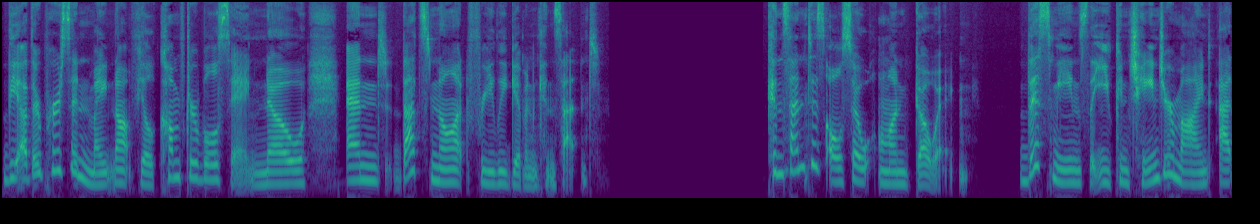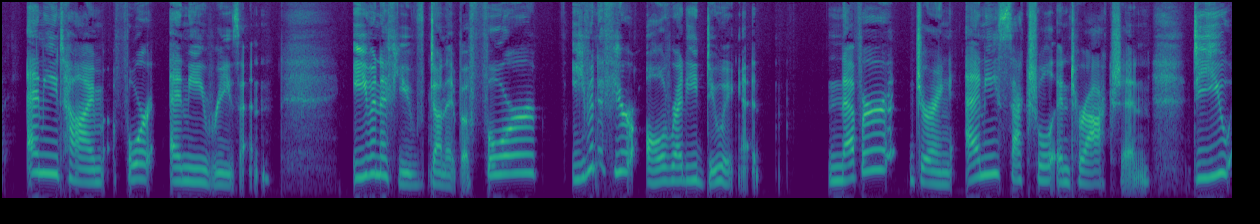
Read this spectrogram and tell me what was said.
the other person might not feel comfortable saying no, and that's not freely given consent. Consent is also ongoing. This means that you can change your mind at any time for any reason. Even if you've done it before, even if you're already doing it. Never during any sexual interaction do you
